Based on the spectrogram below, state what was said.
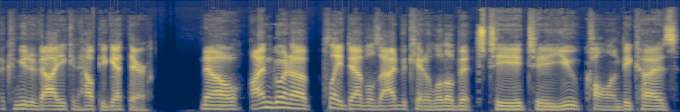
a commuted value can help you get there. Now, I'm going to play devil's advocate a little bit to, to you, Colin, because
